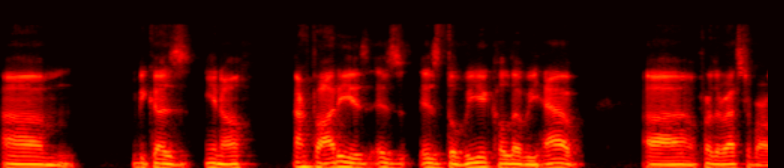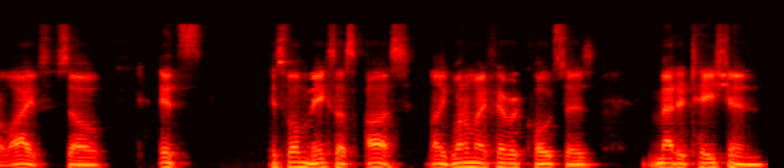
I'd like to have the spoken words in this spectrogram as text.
um, because you know our body is is is the vehicle that we have uh, for the rest of our lives. So it's it's what makes us us. Like one of my favorite quotes is meditation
